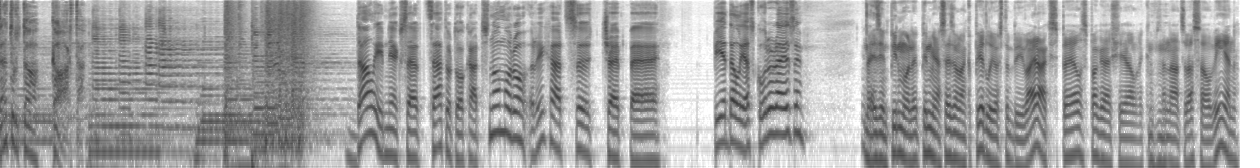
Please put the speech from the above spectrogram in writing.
Ceturtā kārta. Dalībnieks ar 4. kārtas numuru Rihards Čepē piedalījās kuru reizi? Nezinu, pirmo, pirmajā sezonā, kad piedalījos, tad bija vairākas spēles. Pagājušajā laikam mm -hmm. sanāca vesela viena.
